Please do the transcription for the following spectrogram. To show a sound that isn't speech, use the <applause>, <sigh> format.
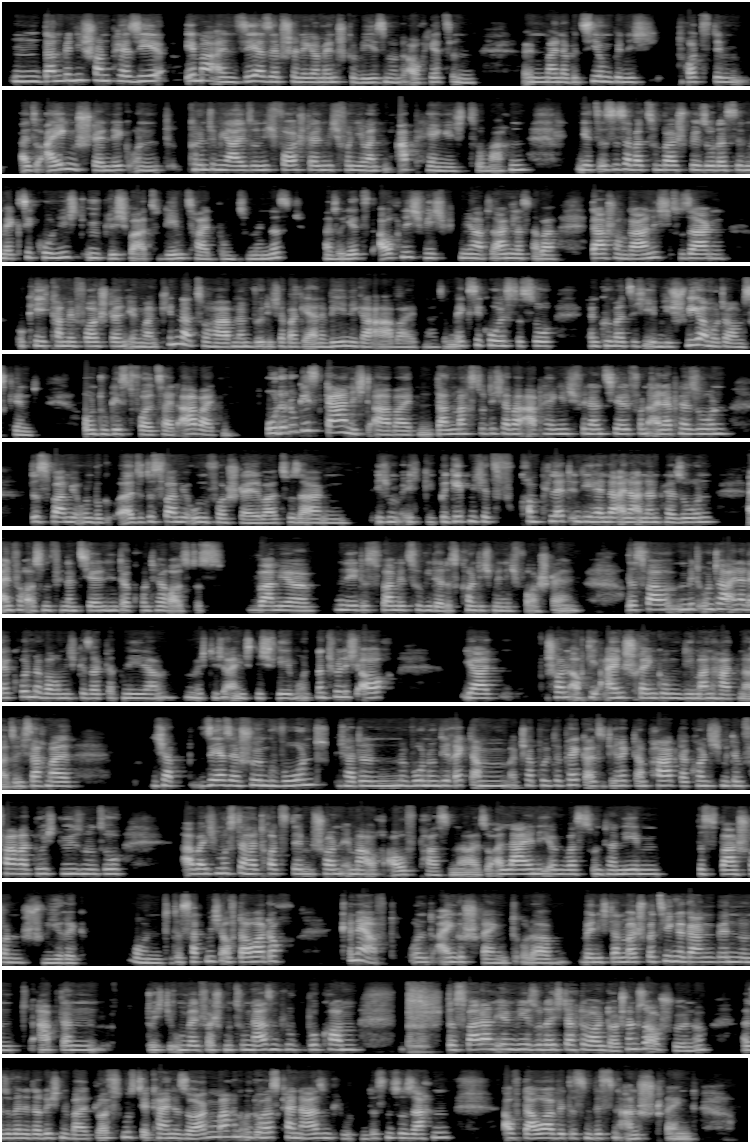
Dann bin ich schon per se immer ein sehr selbstständiger Mensch gewesen und auch jetzt in in meiner Beziehung bin ich trotzdem also eigenständig und könnte mir also nicht vorstellen, mich von jemandem abhängig zu machen. Jetzt ist es aber zum Beispiel so, dass in Mexiko nicht üblich war, zu dem Zeitpunkt zumindest. Also jetzt auch nicht, wie ich mir habe sagen lassen, aber da schon gar nicht zu sagen, okay, ich kann mir vorstellen, irgendwann Kinder zu haben, dann würde ich aber gerne weniger arbeiten. Also in Mexiko ist es so, dann kümmert sich eben die Schwiegermutter ums Kind und du gehst Vollzeit arbeiten. Oder du gehst gar nicht arbeiten. Dann machst du dich aber abhängig finanziell von einer Person. Das war mir, unbe also das war mir unvorstellbar zu sagen, ich, ich begebe mich jetzt komplett in die Hände einer anderen Person, einfach aus dem finanziellen Hintergrund heraus. Das war mir, nee, das war mir zuwider, das konnte ich mir nicht vorstellen. Das war mitunter einer der Gründe, warum ich gesagt habe, nee, da möchte ich eigentlich nicht leben. Und natürlich auch, ja, schon auch die Einschränkungen, die man hatten. Also ich sag mal, ich habe sehr, sehr schön gewohnt. Ich hatte eine Wohnung direkt am Chapultepec, also direkt am Park. Da konnte ich mit dem Fahrrad durchdüsen und so. Aber ich musste halt trotzdem schon immer auch aufpassen. Ne? Also alleine irgendwas zu unternehmen, das war schon schwierig. Und das hat mich auf Dauer doch genervt und eingeschränkt. Oder wenn ich dann mal spazieren gegangen bin und habe dann durch die Umweltverschmutzung Nasenblut bekommen, pff, das war dann irgendwie so, dass ich dachte, oh, in Deutschland ist auch schön. Ne? Also wenn du da durch den Wald läufst, musst du dir keine Sorgen machen und du hast kein Nasenbluten. Das sind so Sachen, auf Dauer wird es ein bisschen anstrengend.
